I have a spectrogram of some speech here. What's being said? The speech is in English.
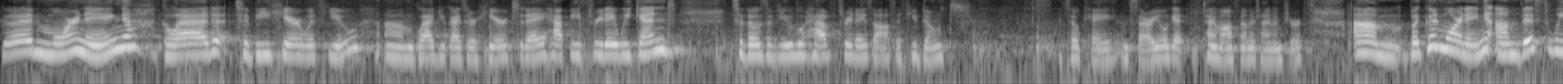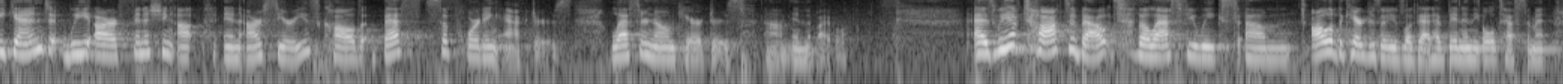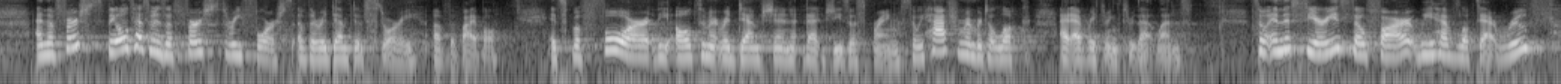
Good morning. Glad to be here with you. I'm glad you guys are here today. Happy three day weekend to those of you who have three days off. If you don't, it's okay. I'm sorry. You'll get time off another time, I'm sure. Um, but good morning. Um, this weekend, we are finishing up in our series called Best Supporting Actors Lesser Known Characters um, in the Bible. As we have talked about the last few weeks, um, all of the characters that we've looked at have been in the Old Testament. And the first, the Old Testament is the first three fourths of the redemptive story of the Bible. It's before the ultimate redemption that Jesus brings. So we have to remember to look at everything through that lens. So in this series so far, we have looked at Ruth,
